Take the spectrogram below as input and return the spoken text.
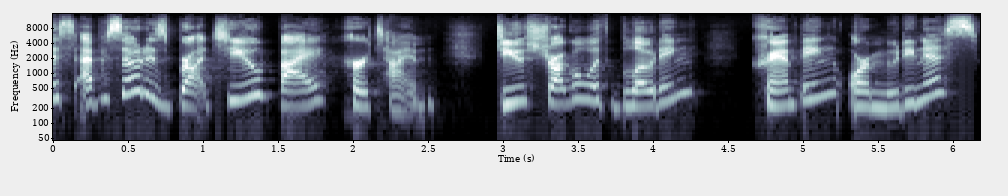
This episode is brought to you by Her Time. Do you struggle with bloating, cramping, or moodiness?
